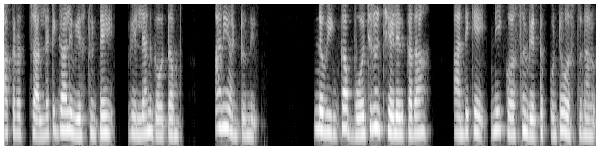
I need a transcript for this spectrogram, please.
అక్కడ చల్లటి గాలి వేస్తుంటే వెళ్ళాను గౌతమ్ అని అంటుంది. నువ్వు ఇంకా భోజనం చేయలేదు కదా? అందుకే నీ కోసం వెతుక్కుంటూ వస్తున్నాను.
